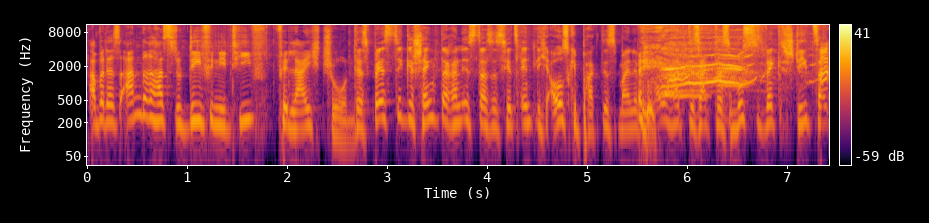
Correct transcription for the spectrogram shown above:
aber das andere hast du definitiv vielleicht schon. Das beste Geschenk daran ist, dass es jetzt endlich ausgepackt ist. Meine Frau hat gesagt, das muss weg, es steht seit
